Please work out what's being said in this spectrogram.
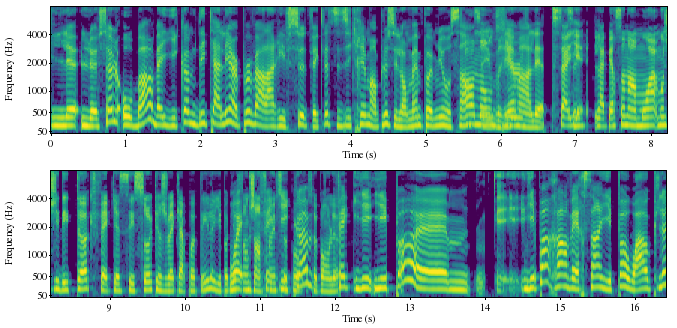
le, le seul au banc, ben, il est comme décalé un peu vers la rive sud. Fait que là, tu dis, crime, en plus, ils l'ont même pas mis au centre. Oh, mon c'est Dieu. vraiment lettre. Ça y est, la personne en moi, moi j'ai des tocs, fait que c'est sûr que je vais capoter. Là. Il n'y a pas question que j'emprunte pont- ce pont-là. Fait qu'il est, il est pas, euh, il est pas renversant, il est pas wow. Puis là,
